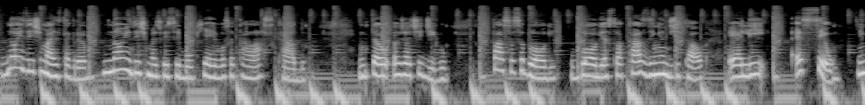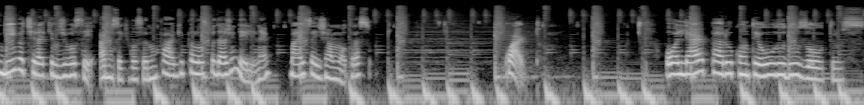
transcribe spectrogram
não existe mais Instagram, não existe mais Facebook e aí você tá lascado. Então eu já te digo, faça seu blog. O blog é a sua casinha digital, é ali, é seu. Ninguém vai tirar aquilo de você, a não ser que você não pague pela hospedagem dele, né? Mas aí já é um outro assunto. Quarto, olhar para o conteúdo dos outros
